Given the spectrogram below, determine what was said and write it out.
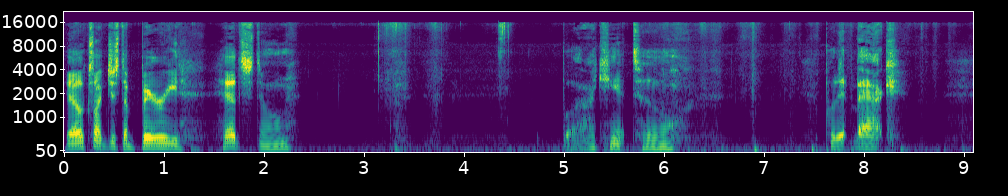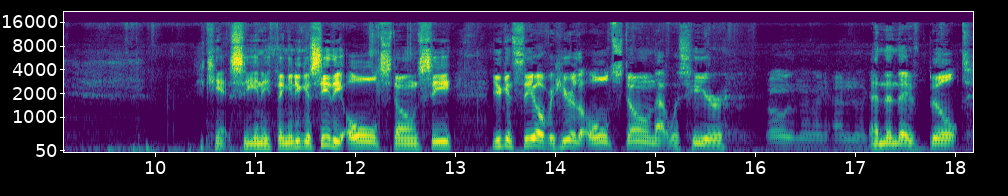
yeah, it looks like just a buried headstone. But I can't tell. Put it back. You can't see anything. And you can see the old stone. See, you can see over here the old stone that was here. Oh, and then I added like And then they've built,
